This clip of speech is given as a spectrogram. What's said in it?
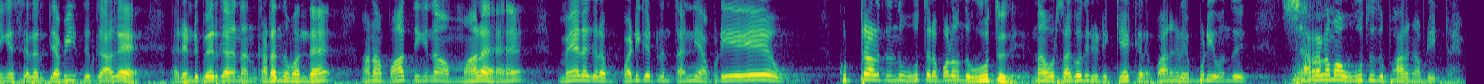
இங்கே சிலர் ஜபியத்திற்காக ரெண்டு பேருக்காக நான் கடந்து வந்தேன். ஆனால் பார்த்தீங்கன்னா மழை மேலே இருக்கிற படிக்கட்டுலேருந்து தண்ணி அப்படியே குற்றாலத்துலேருந்து ஊற்றுற போல் வந்து ஊற்றுது நான் ஒரு சகோதரிகிட்ட கேட்குறேன் பாருங்கள் எப்படி வந்து சரளமாக ஊற்றுது பாருங்கள் அப்படின்றேன்.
